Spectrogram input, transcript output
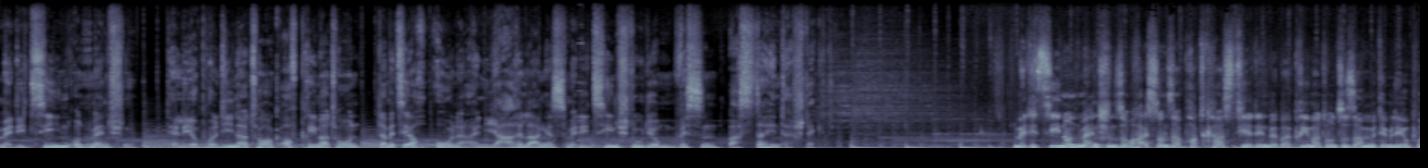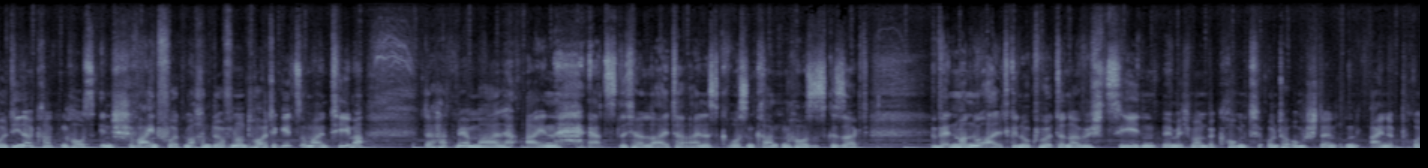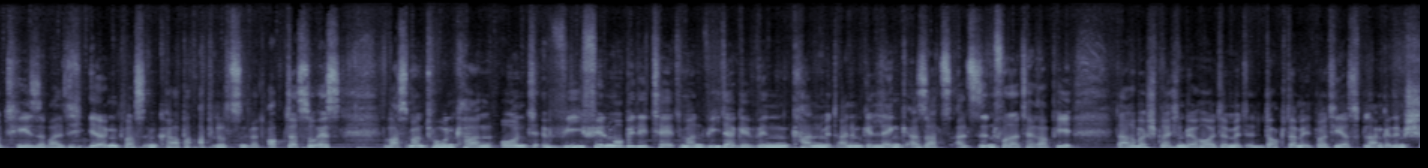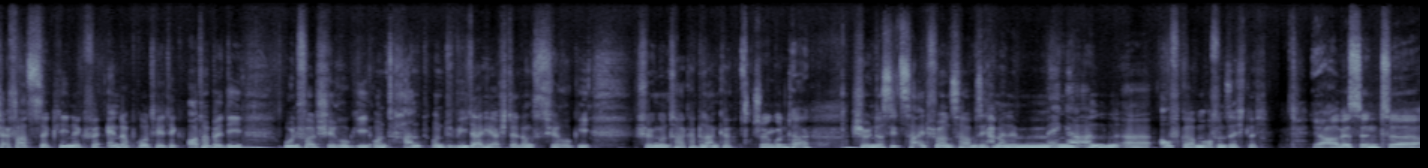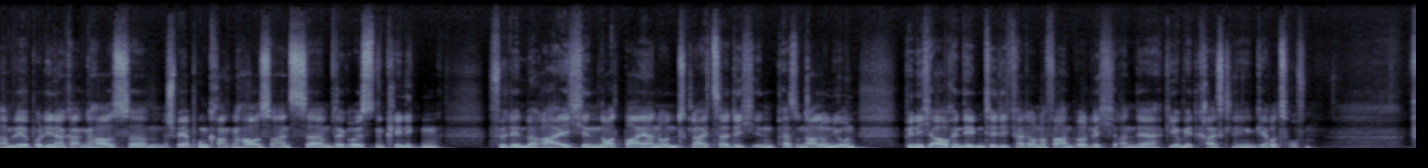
Medizin und Menschen. Der Leopoldina Talk auf Primaton, damit Sie auch ohne ein jahrelanges Medizinstudium wissen, was dahinter steckt. Medizin und Menschen, so heißt unser Podcast hier, den wir bei Primaton zusammen mit dem Leopoldina Krankenhaus in Schweinfurt machen dürfen. Und heute geht es um ein Thema, da hat mir mal ein ärztlicher Leiter eines großen Krankenhauses gesagt, wenn man nur alt genug wird, dann erwischt es jeden. Nämlich man bekommt unter Umständen eine Prothese, weil sich irgendwas im Körper abnutzen wird. Ob das so ist, was man tun kann und wie viel Mobilität man wiedergewinnen kann mit einem Gelenkersatz als sinnvoller Therapie, darüber sprechen wir heute mit Dr. Med Matthias Blanke, dem Chefarzt der Klinik für Endoprothetik, Orthopädie, Unfallchirurgie und Hand- und Wiederherstellungschirurgie. Schönen guten Tag, Herr Blanke. Schönen guten Tag. Schön, dass Sie Zeit für uns haben. Sie haben eine Menge an äh, Aufgaben offensichtlich. Ja, wir sind äh, am Leopoldiner Krankenhaus, ähm, Schwerpunktkrankenhaus, eines ähm, der größten Kliniken für den Bereich in Nordbayern und gleichzeitig in Personalunion bin ich auch in Nebentätigkeit auch noch verantwortlich an der Geomet-Kreisklinik in Gerolzhofen.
